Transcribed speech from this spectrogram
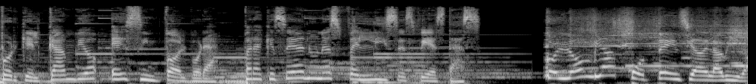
porque el cambio es sin pólvora, para que sean unas felices fiestas. Colombia, potencia de la vida.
